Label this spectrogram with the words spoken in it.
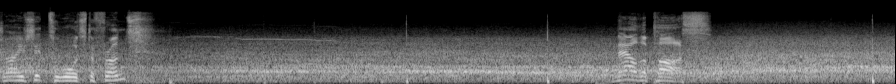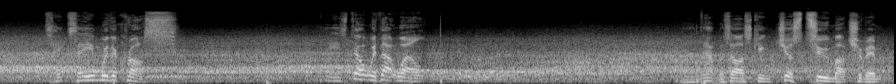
Drives it towards the front. Now the pass. Takes aim with a cross. He's dealt with that well. And that was asking just too much of him.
